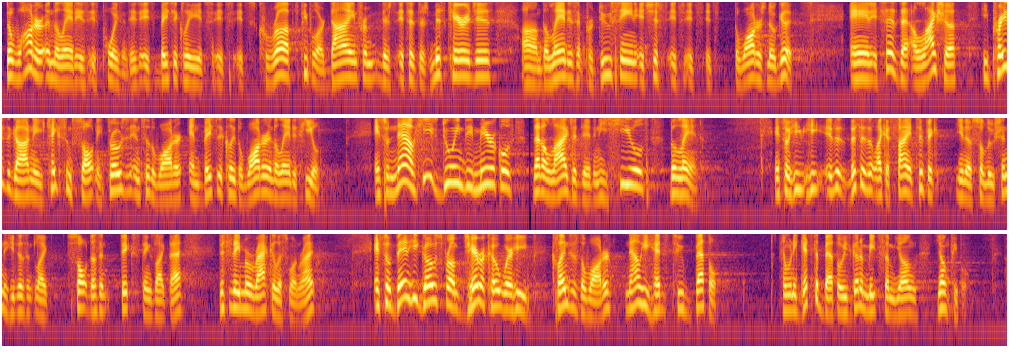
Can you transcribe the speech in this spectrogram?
the water in the land is, is poisoned. It, it's basically it's, it's, it's corrupt. People are dying from. There's, it says there's miscarriages. Um, the land isn't producing. It's just it's it's it's the water's no good. And it says that Elisha he prays to God and he takes some salt and he throws it into the water and basically the water in the land is healed. And so now he's doing the miracles that Elijah did, and he heals the land. And so he, he is, this isn't like a scientific you know, solution. He doesn't like, salt doesn't fix things like that. This is a miraculous one, right? And so then he goes from Jericho, where he cleanses the water. Now he heads to Bethel. And when he gets to Bethel, he's going to meet some young, young people.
